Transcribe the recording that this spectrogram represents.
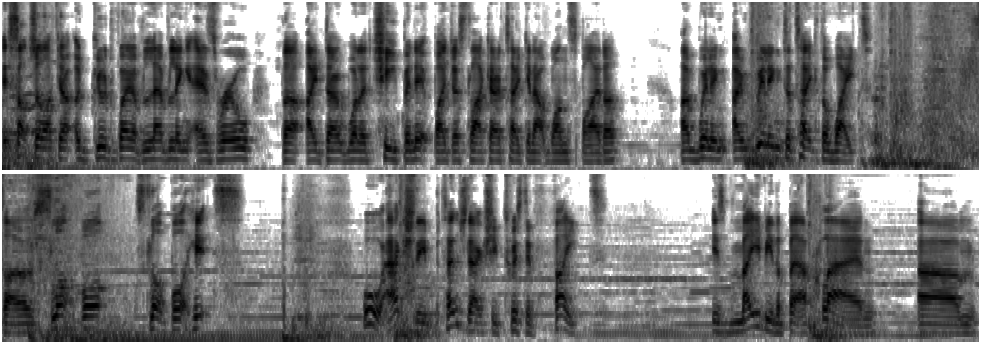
is such a like a, a good way of leveling Ezreal that I don't want to cheapen it by just like uh, taking out one spider. I'm willing I'm willing to take the weight. So slotbot slotbot hits. Oh, actually, potentially actually Twisted Fate is maybe the better plan. Um,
